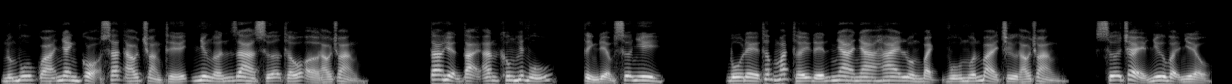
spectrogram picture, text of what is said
núm vũ quá nhanh cọ sát áo choàng thế nhưng ấn ra sữa thấu ở áo choàng. Ta hiện tại ăn không hết vú, tỉnh điểm sữa nhi. Bồ đề thấp mắt thấy đến nha nha hai luồng bạch vũ muốn bài trừ áo choàng, sữa chảy như vậy nhiều,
